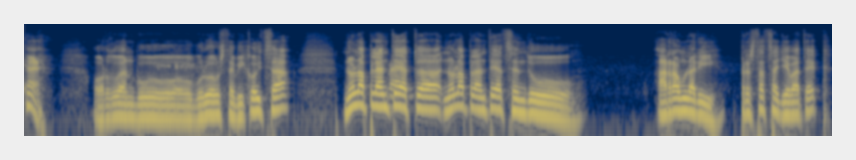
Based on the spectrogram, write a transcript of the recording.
Heh, orduan bu, burua uste bikoitza. Nola, planteat, nola planteatzen du arraunlari prestatzaile batek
